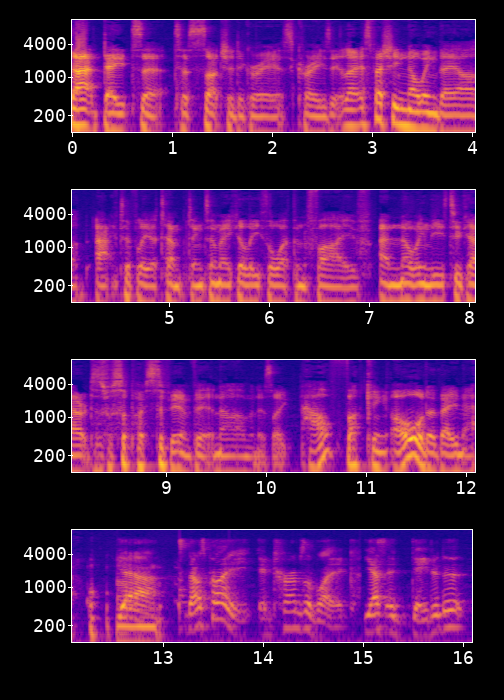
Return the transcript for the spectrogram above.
that dates it to such a degree. It's crazy, like especially knowing they are actively attempting to make a Lethal Weapon five, and knowing these two characters were supposed to be in Vietnam, and it's like, how fucking old are they now? Yeah, Um, that was probably in terms of like, yes, it dated it,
